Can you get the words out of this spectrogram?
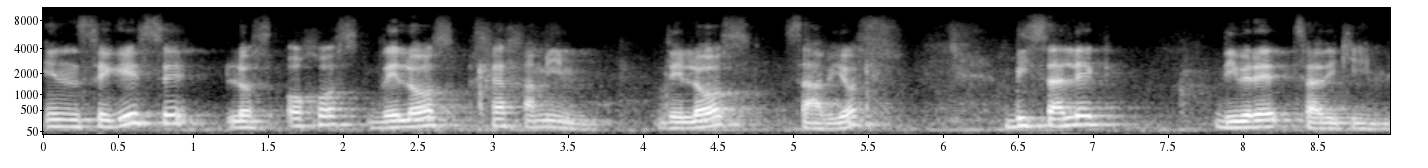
enseguece los ojos de los Jajamim, de los sabios, Bisalek dibre tzadikim,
